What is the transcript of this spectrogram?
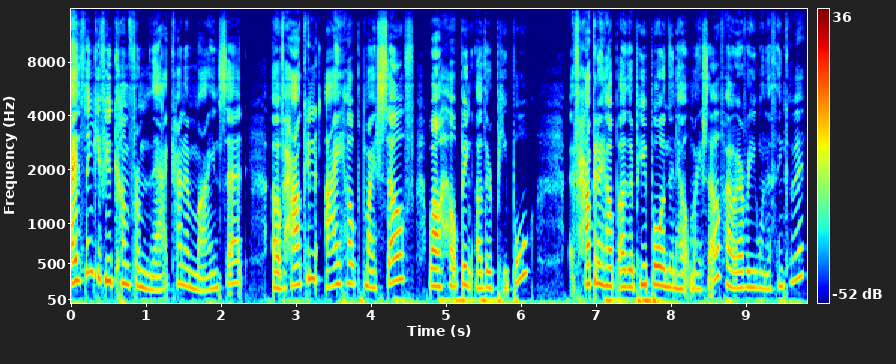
I think if you come from that kind of mindset of how can I help myself while helping other people, how can I help other people and then help myself, however you want to think of it.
